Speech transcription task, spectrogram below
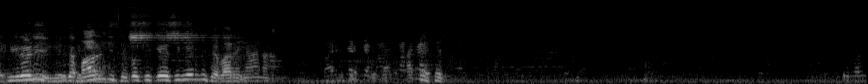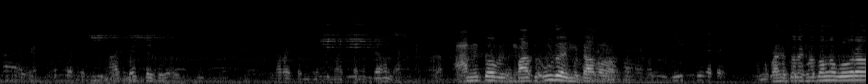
সিগারেটি এটা বাড়ি দিছে কইছি কে সিগারেট দিছে বাড়ি আমি তো মাছ উড়াই মোটা ওখানে তোলা খাতাম না বউরা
